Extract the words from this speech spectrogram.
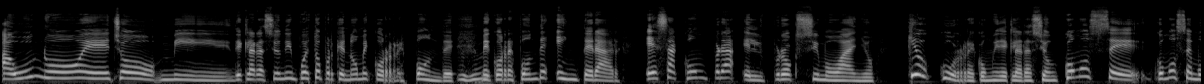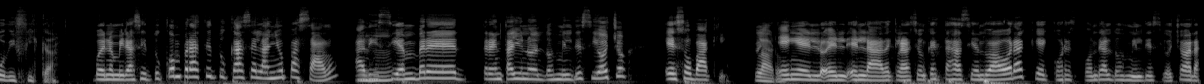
aún no he hecho mi declaración de impuestos porque no me corresponde. Me corresponde enterar esa compra el próximo año. ¿Qué ocurre con mi declaración? ¿Cómo se, cómo se modifica? Bueno, mira, si tú compraste tu casa el año pasado, a Ujú. diciembre 31 del 2018, eso va aquí. Claro. en, el, en- la declaración que estás haciendo ahora, que corresponde al 2018. Ahora,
